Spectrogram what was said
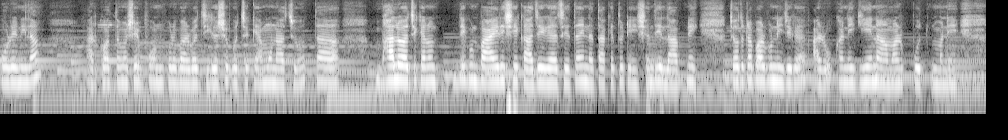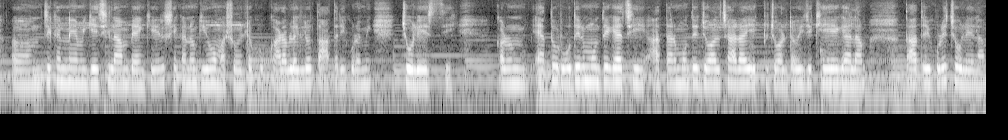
করে নিলাম। আর কত মাসে ফোন করে বারবার জিজ্ঞাসা করছে, কেমন আছো? তা ভালো আছে কেন? দেখুন, বাইরে সে কাজে গেছে, তাই না? তাকে তো টেনশন দিয়ে লাভ নেই। যতটা পারব নিজেকে, আর ওখানে গিয়ে না আমার মানে যেখানে আমি গিয়েছিলাম ব্যাংকের সেখানেও গিয়েও আমার শরীরটা খুব খারাপ লাগল। তাড়াতাড়ি করে আমি চলে এসেছি। কারণ এত রোদের মধ্যে গেছি, আর তার মধ্যে জল ছাড়াই একটু জলটা ওই যে খেয়ে গেলাম, তাড়াতাড়ি করে চলে এলাম।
